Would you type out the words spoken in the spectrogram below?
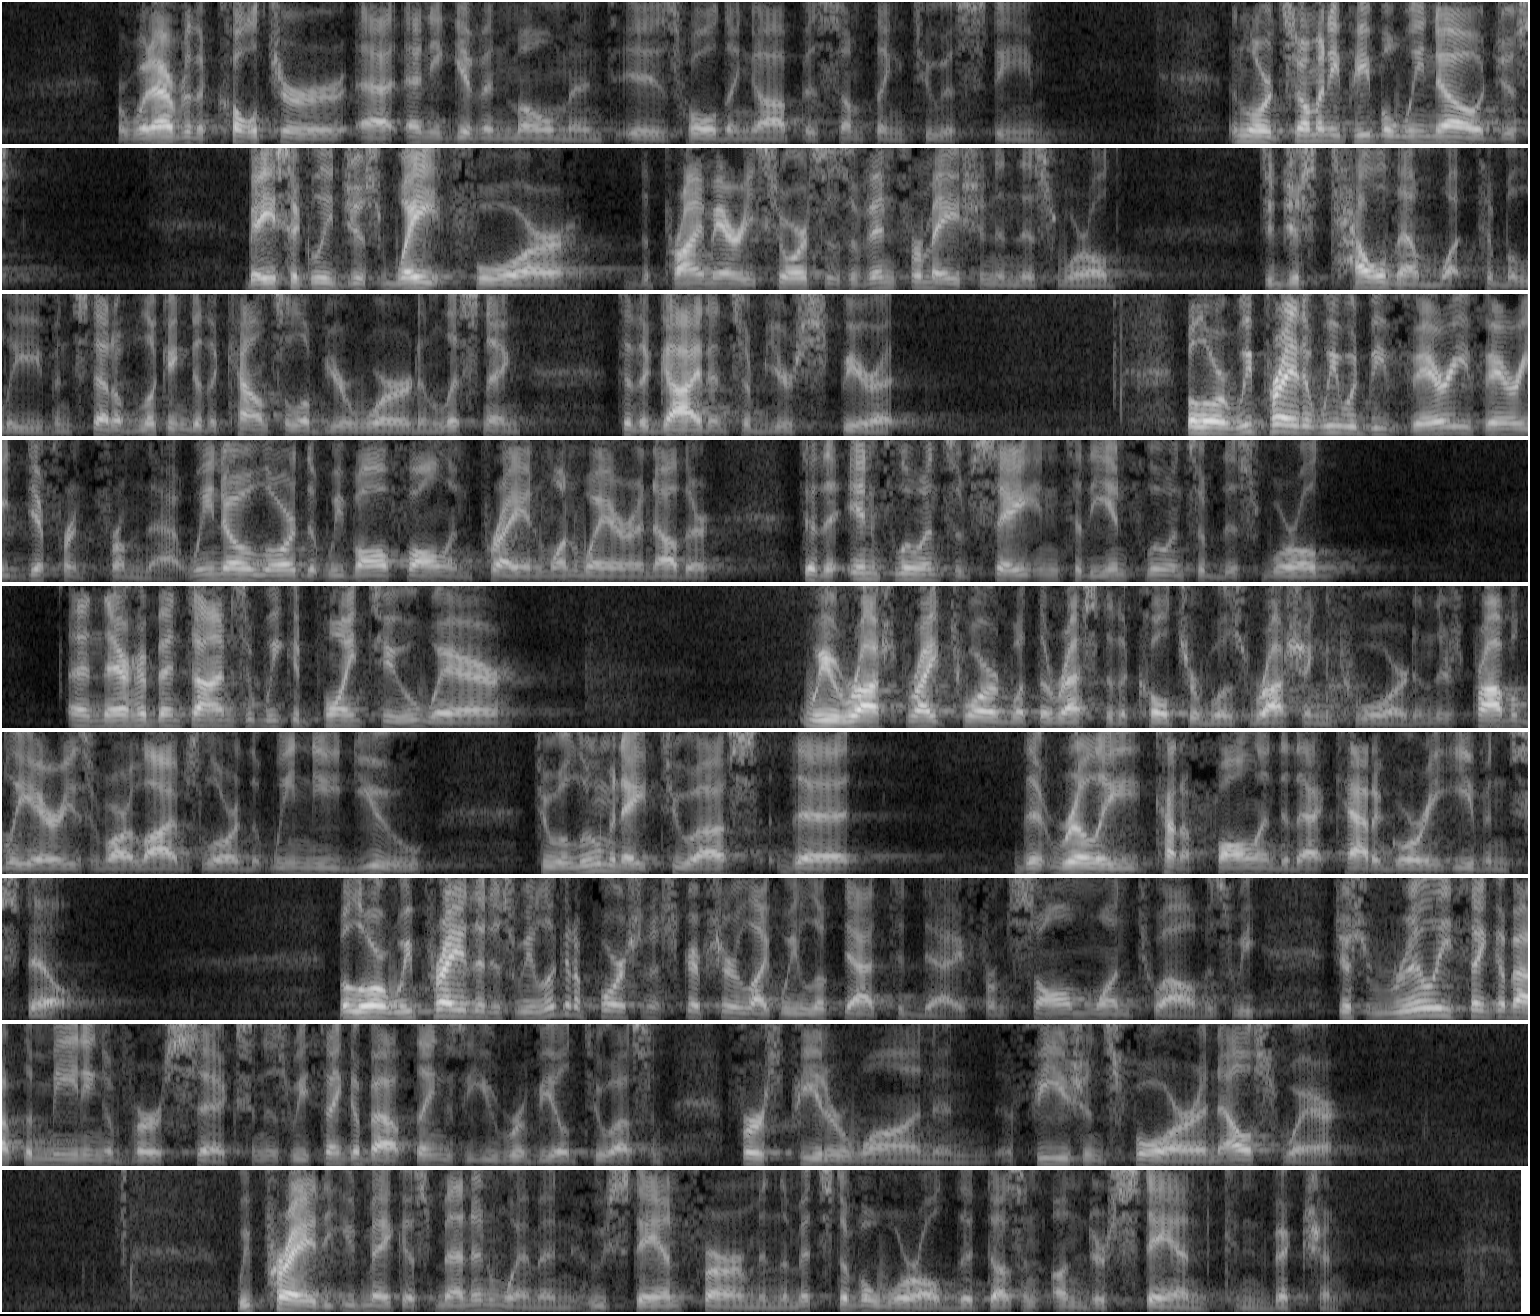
or whatever the culture at any given moment is holding up as something to esteem. And Lord, so many people we know just basically just wait for the primary sources of information in this world to just tell them what to believe instead of looking to the counsel of your word and listening to the guidance of your spirit. But Lord, we pray that we would be very, very different from that. We know, Lord, that we've all fallen prey in one way or another to the influence of Satan, to the influence of this world. And there have been times that we could point to where we rushed right toward what the rest of the culture was rushing toward. And there's probably areas of our lives, Lord, that we need you to illuminate to us that that really kind of fall into that category even still. But Lord, we pray that as we look at a portion of Scripture like we looked at today from Psalm 112, as we just really think about the meaning of verse 6, and as we think about things that you revealed to us in 1 Peter 1 and Ephesians 4 and elsewhere, we pray that you'd make us men and women who stand firm in the midst of a world that doesn't understand conviction.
